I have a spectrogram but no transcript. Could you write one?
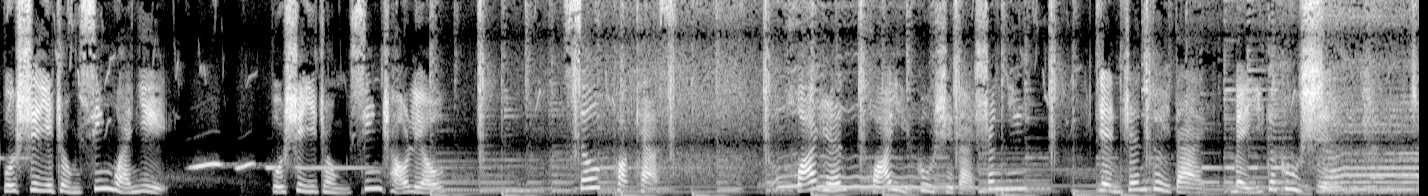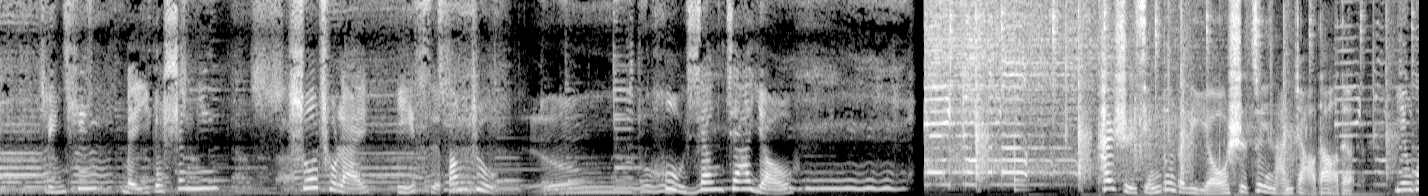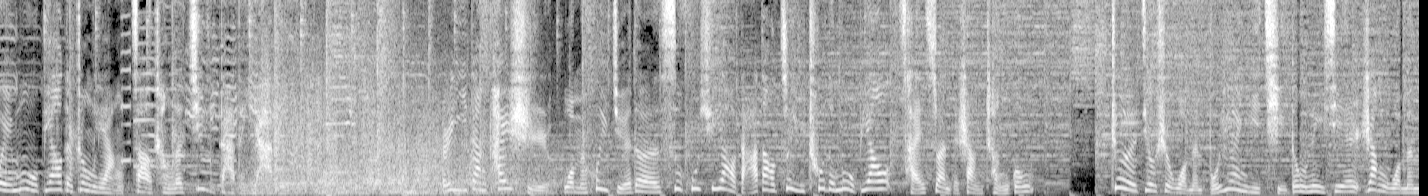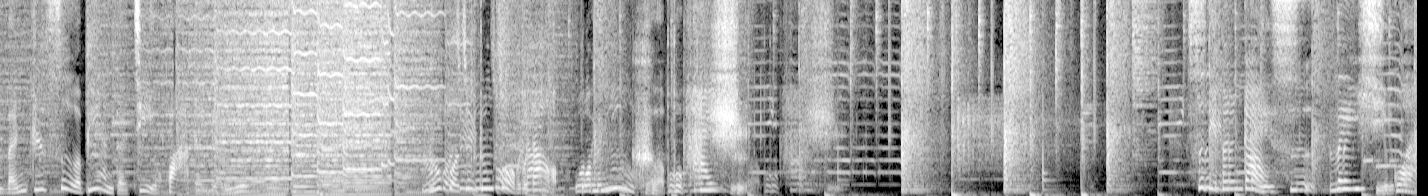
不是一种新玩意，不是一种新潮流。So Podcast，华人华语故事的声音，认真对待每一个故事，聆听每一个声音，说出来彼此帮助，互相加油。开始行动的理由是最难找到的。因为目标的重量造成了巨大的压力，而一旦开始，我们会觉得似乎需要达到最初的目标才算得上成功。这就是我们不愿意启动那些让我们闻之色变的计划的原因。如果最终做不到，我们宁可不开始。斯蒂芬·盖斯微习惯。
